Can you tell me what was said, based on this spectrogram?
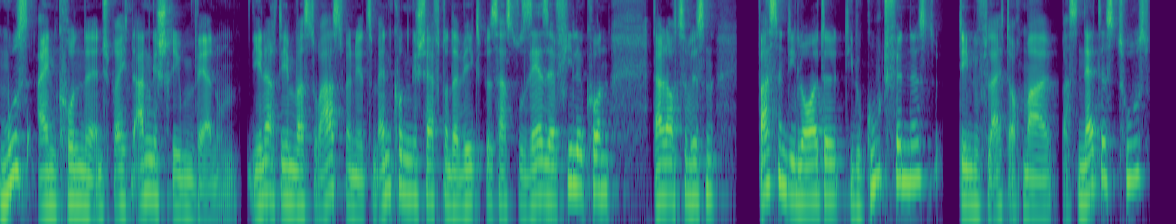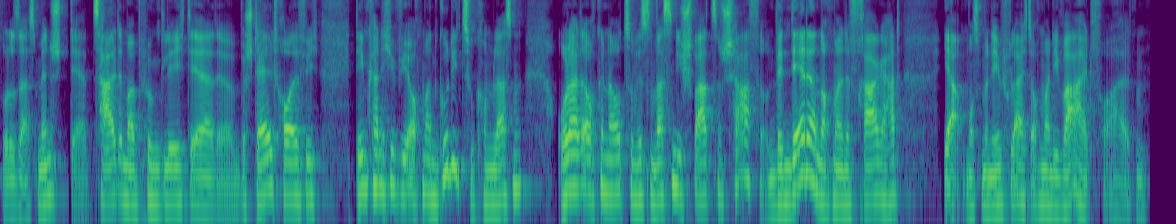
muss ein Kunde entsprechend angeschrieben werden. Und je nachdem, was du hast, wenn du jetzt im Endkundengeschäft unterwegs bist, hast du sehr, sehr viele Kunden, dann halt auch zu wissen, was sind die Leute, die du gut findest, denen du vielleicht auch mal was Nettes tust, wo du sagst, Mensch, der zahlt immer pünktlich, der, der bestellt häufig, dem kann ich irgendwie auch mal ein Goodie zukommen lassen. Oder halt auch genau zu wissen, was sind die schwarzen Schafe. Und wenn der dann nochmal eine Frage hat, ja, muss man dem vielleicht auch mal die Wahrheit vorhalten.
